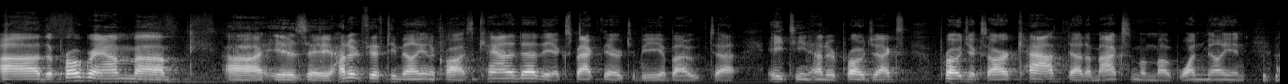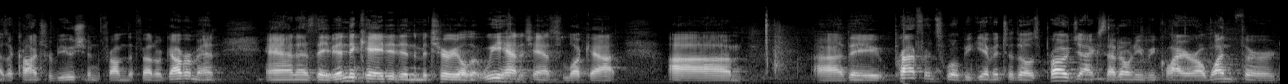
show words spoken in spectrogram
Uh, The program is a 150 million across Canada. They expect there to be about 1,800 projects. Projects are capped at a maximum of 1 million as a contribution from the federal government. And as they've indicated in the material that we had a chance to look at, um, uh, the preference will be given to those projects that only require a one-third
